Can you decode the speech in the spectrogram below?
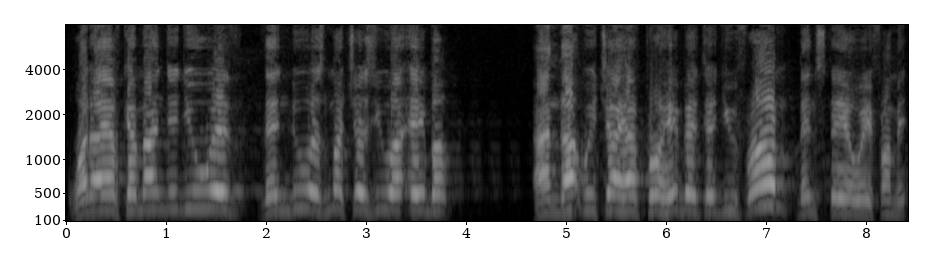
What I have commanded you with, then do as much as you are able. And that which I have prohibited you from, then stay away from it.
